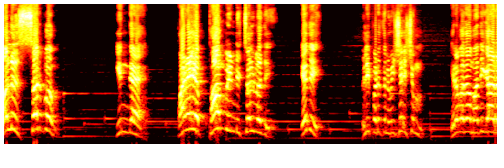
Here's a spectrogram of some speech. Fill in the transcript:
வலு சர்பம் இந்த பழைய பாம்பு என்று சொல்வது எது? வெளிப்படுத்தின விசேஷம் இருபதாம் அதிகார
